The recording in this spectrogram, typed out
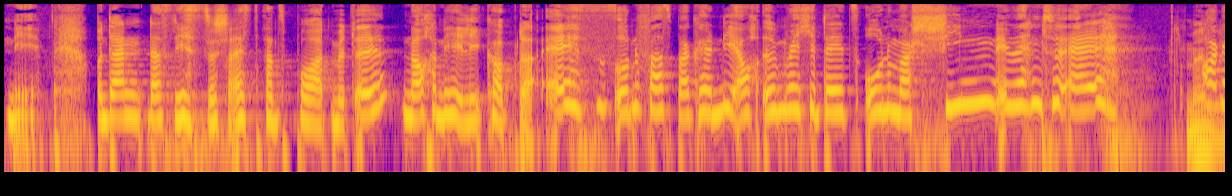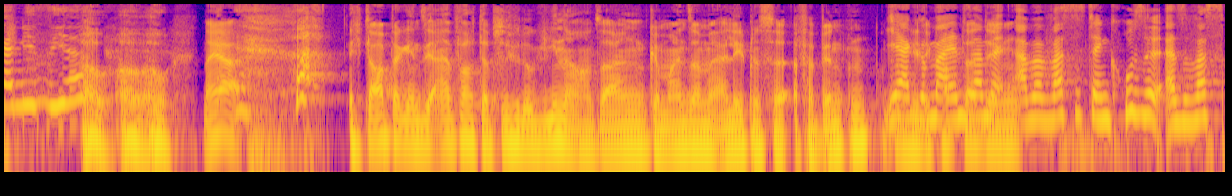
Nee. Und dann das nächste scheiß Transportmittel, noch ein Helikopter. Ey, es ist unfassbar. Können die auch irgendwelche Dates ohne Maschinen eventuell organisieren? Oh, oh, oh. Naja, ich glaube, da gehen sie einfach der Psychologie nach und sagen, gemeinsame Erlebnisse verbinden. Ja, gemeinsame. Aber was ist denn Grusel? Also was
